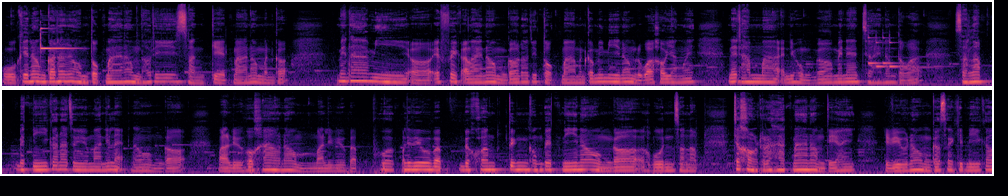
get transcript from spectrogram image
โอเคนะผมก็ถ้าที่ผมตกมานะผมเท่าที่สังเกตมานะมันก็ไม่น่ามีเอ่อเอฟเฟกต์อะไรนะผมก็เท่าที่ตกมามันก็ไม่มีนะหรือว่าเขายังไม่ได้ทำมา อันนี้ผมก็ไม่แน่ใจนะแต่ว่าสำหรับเบ็ดนี้ก็น่าจะมีประมาณนี้แหละนะผมก็มารีวิวคร่าวๆนะผมมารีวิวแบบ พวกรีวิวแบบแบบความตึงของเบ็ดนี้นะผมก็ขอบคุณสำหรับเจ้าของรหัสมากนะผมที่ให้รีวิวนะผมก็สำหรับคลิปนี้ก็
